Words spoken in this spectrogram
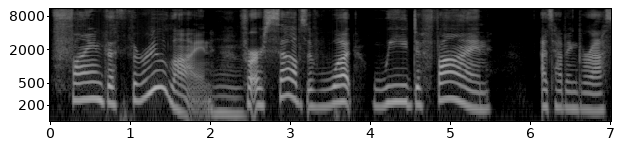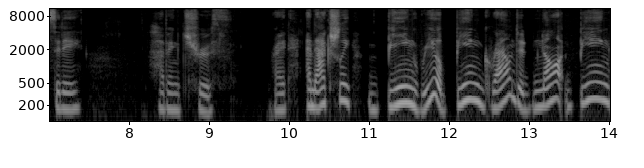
find the through line mm. for ourselves of what we define as having veracity, having truth, right? And actually being real, being grounded, not being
